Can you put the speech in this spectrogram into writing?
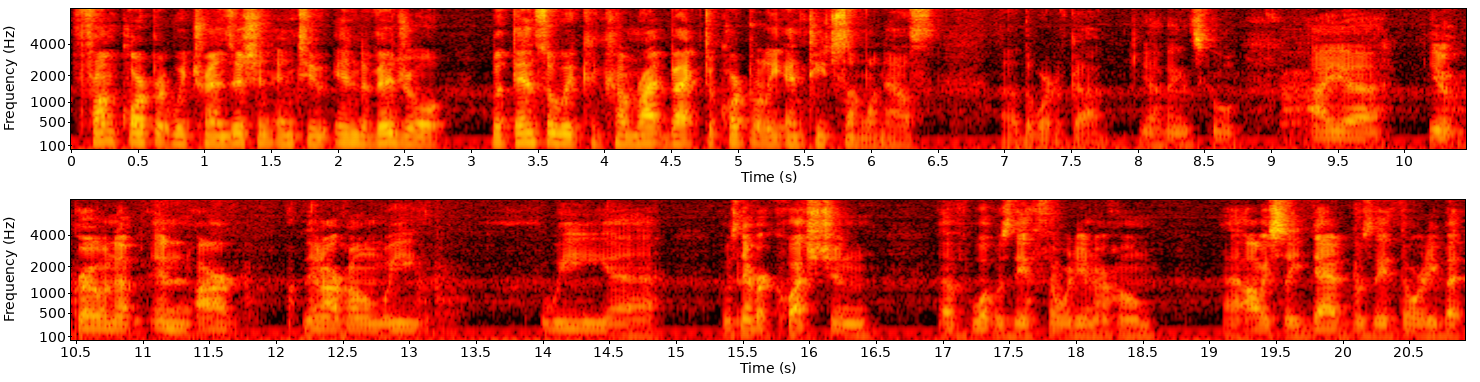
from corporate we transition into individual but then so we can come right back to corporately and teach someone else uh, the word of god Yeah, I think it's cool. I, uh, you know, growing up in our in our home, we we uh, it was never a question of what was the authority in our home. Uh, obviously, Dad was the authority, but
